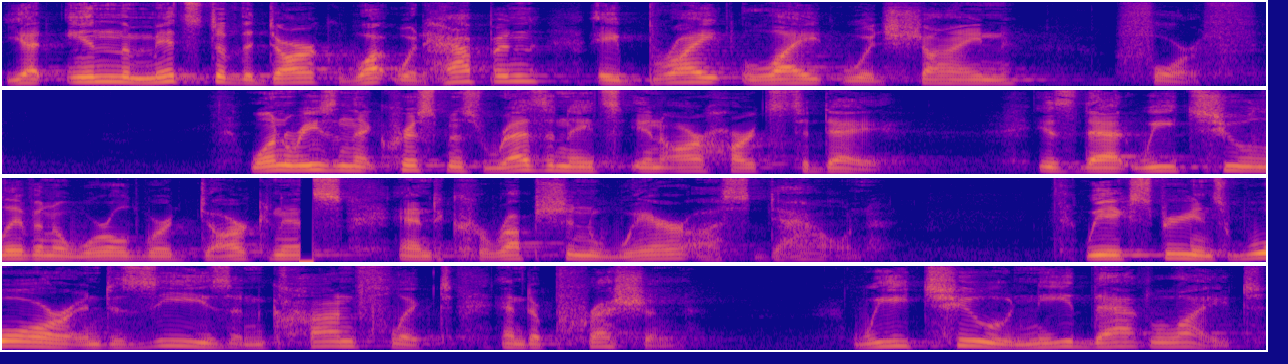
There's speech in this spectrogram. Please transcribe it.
Yet, in the midst of the dark, what would happen? A bright light would shine forth. One reason that Christmas resonates in our hearts today is that we too live in a world where darkness and corruption wear us down. We experience war and disease and conflict and oppression we too need that light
